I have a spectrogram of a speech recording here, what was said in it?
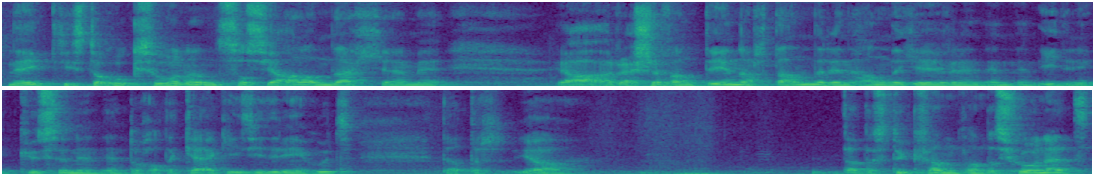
Nee, het is toch ook zo'n sociale dag uh, met ja, een rusje van het een naar het ander en handen geven en, en, en iedereen kussen en, en toch altijd kijken, is iedereen goed? Dat er, ja, dat een stuk van, van de schoonheid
